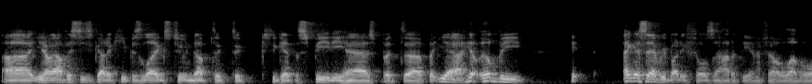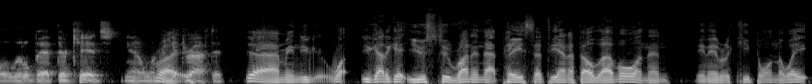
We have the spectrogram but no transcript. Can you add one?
Uh, you know, obviously he's got to keep his legs tuned up to, to, to get the speed he has, but uh, but yeah, he'll he'll be. I guess everybody fills out at the NFL level a little bit. They're kids, you know, when right. they get drafted. Yeah, I mean, you what, you got to get used to running that pace at the NFL level, and then being able to keep on the weight.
